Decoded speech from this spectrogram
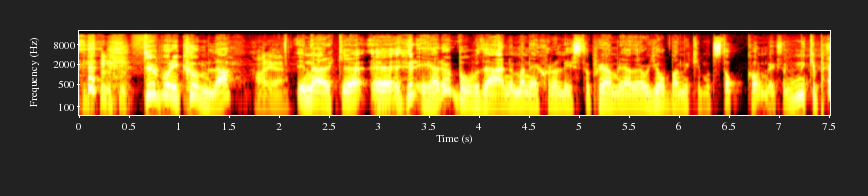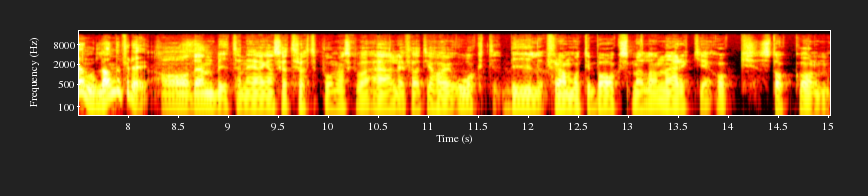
du bor i Kumla Ja, det gör i Närke. Eh, hur är det att bo där när man är journalist och programledare och jobbar mycket mot Stockholm? Liksom? Mycket pendlande för dig. Ja, den biten är jag ganska trött på om jag ska vara ärlig. För att jag har ju åkt bil fram och tillbaks mellan Närke och Stockholm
